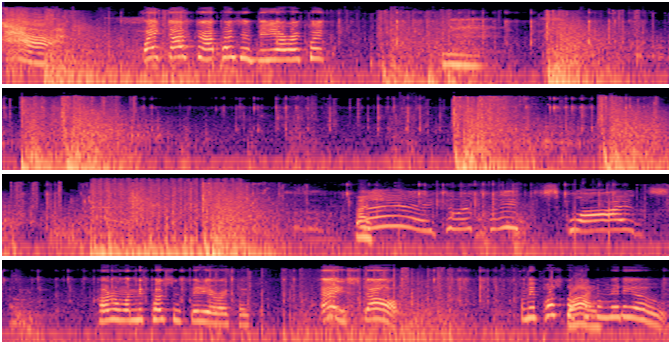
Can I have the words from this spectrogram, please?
Ah! Wait, guys, can I post this video right quick? Hey, can we play squads? Hold on, let me post this video right quick. Hey, stop! Let me post my Why? fucking video.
